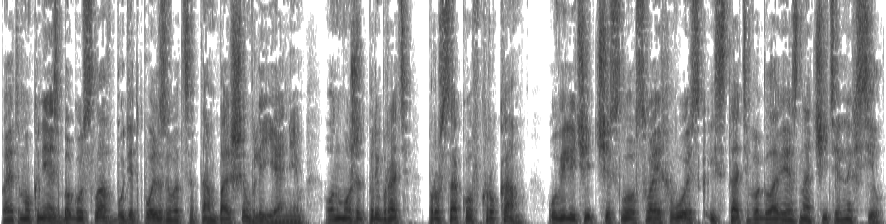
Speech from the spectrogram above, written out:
поэтому князь Богуслав будет пользоваться там большим влиянием. Он может прибрать прусаков к рукам, увеличить число своих войск и стать во главе значительных сил.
